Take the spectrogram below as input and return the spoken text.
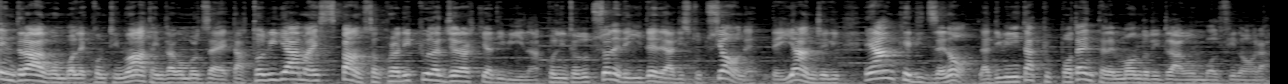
in Dragon Ball e continuata in Dragon Ball Z, Toriyama ha espanso ancora di più la gerarchia divina, con l'introduzione degli dei della distruzione, degli angeli e anche di Zeno, la divinità più potente nel mondo di Dragon Ball finora.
